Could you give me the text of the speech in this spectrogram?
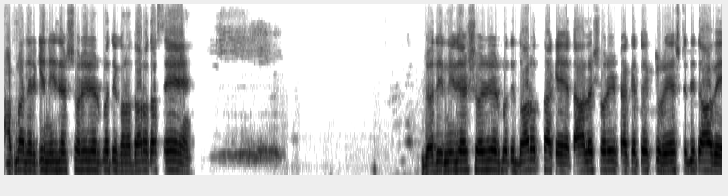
আপনাদের কি নিজের শরীরের প্রতি কোনো দরদ আছে? যদি নিজের শরীরের প্রতি দরদ থাকে, তাহলে শরীরটাকে তো একটু রেস্ট দিতে হবে।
